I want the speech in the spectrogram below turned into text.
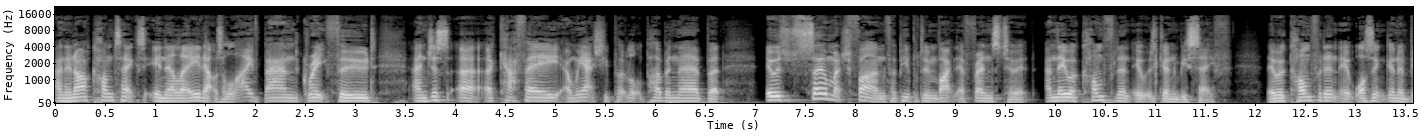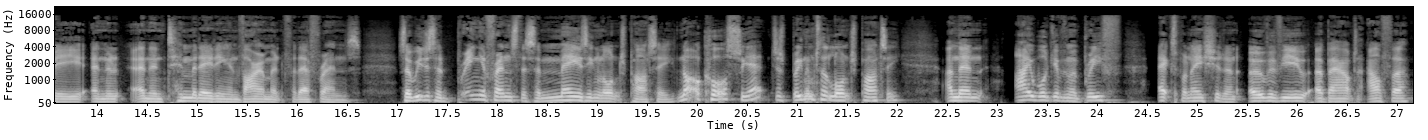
And in our context in LA, that was a live band, great food and just a, a cafe. And we actually put a little pub in there, but it was so much fun for people to invite their friends to it. And they were confident it was going to be safe. They were confident it wasn't going to be an, an intimidating environment for their friends. So we just said, bring your friends to this amazing launch party. Not a course yet, just bring them to the launch party and then I will give them a brief explanation and overview about Alpha.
